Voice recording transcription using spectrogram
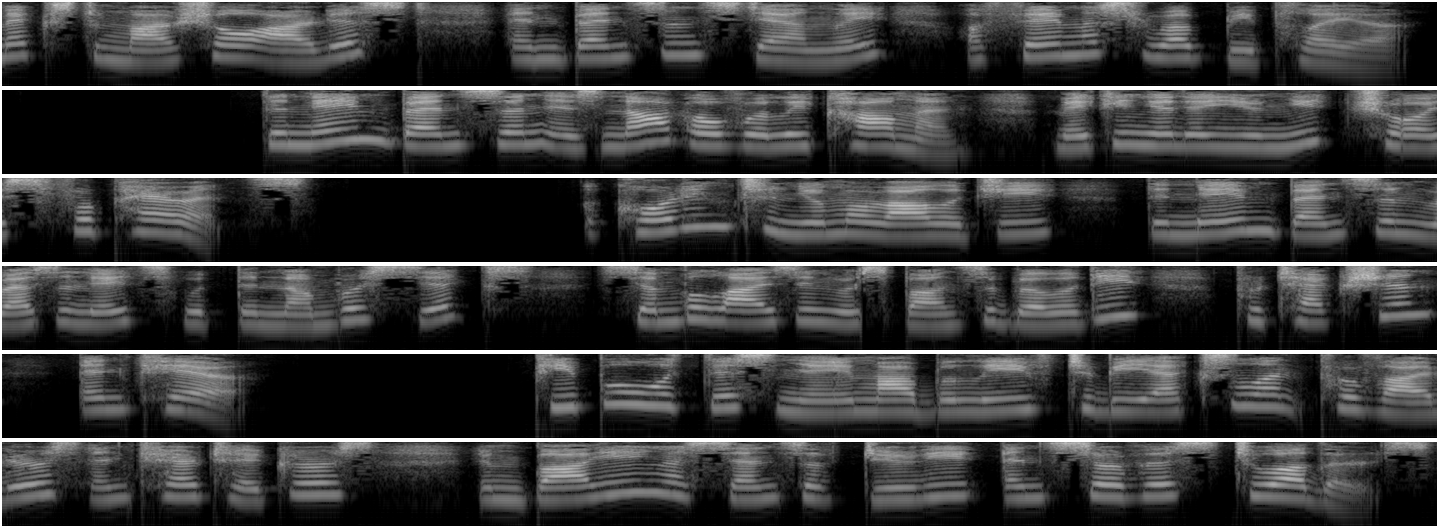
mixed martial artist, and Benson Stanley, a famous rugby player. The name Benson is not overly common, making it a unique choice for parents. According to numerology, the name Benson resonates with the number 6, symbolizing responsibility, protection, and care. People with this name are believed to be excellent providers and caretakers, embodying a sense of duty and service to others.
